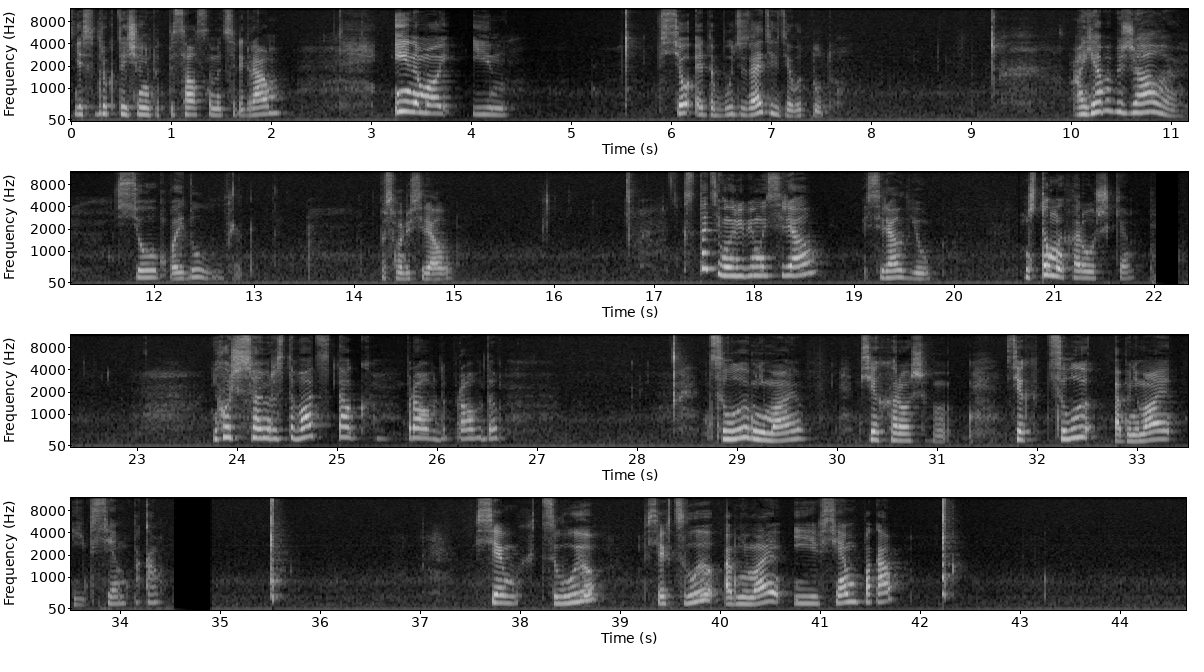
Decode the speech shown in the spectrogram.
Если вдруг ты еще не подписался на мой телеграм и на мой ин. Все это будет, знаете где? Вот тут. А я побежала. Все, пойду посмотрю сериал. Кстати, мой любимый сериал сериал Ю. Ну что, мои хорошие? Не хочешь с вами расставаться так? Правда, правда. Целую, обнимаю. Всех хорошего. Всех целую, обнимаю и всем пока. Всем целую. Всех целую, обнимаю и всем пока.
